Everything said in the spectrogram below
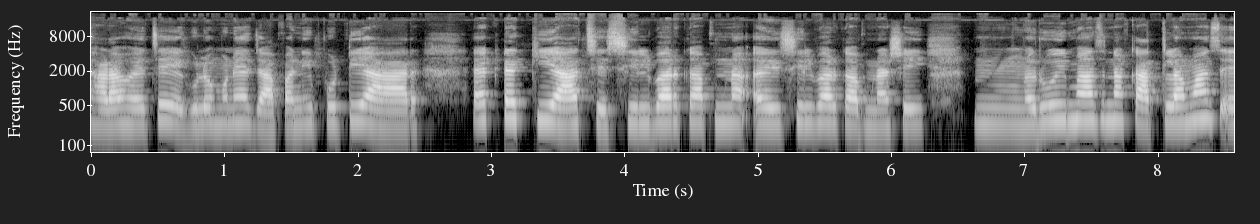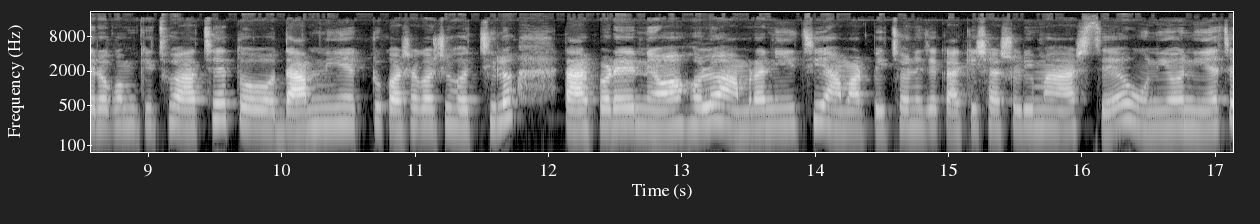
ছাড়া হয়েছে, এগুলো মনে হয় জাপানি পুঁটি আর একটা কি আছে, সিলভার কাপ না, এই সিলভার কাপ না, সেই রুই মাছ না কাতলা মাছ, এরকম কিছু আছে, তো দাম নিয়ে একটু কষাকষি হচ্ছিল। তারপরে নেওয়া হলো, আমরা নিয়েছি, আমার পিছনে যে কাকি শাশুড়ি মা আসছে, উনিও নিয়েছে,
